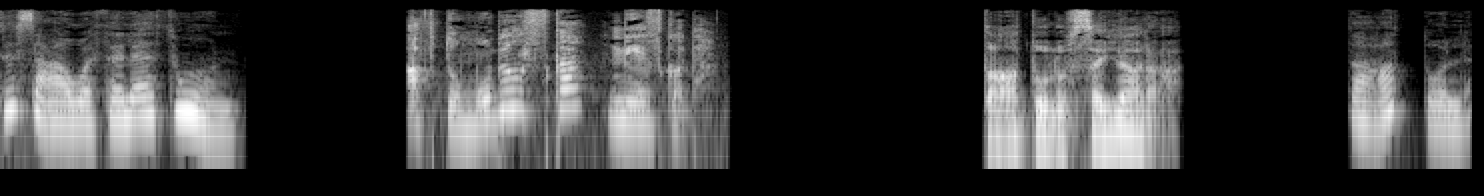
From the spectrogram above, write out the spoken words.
تسعة وثلاثون автомобилска незгода تعطل السيارة تعطل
